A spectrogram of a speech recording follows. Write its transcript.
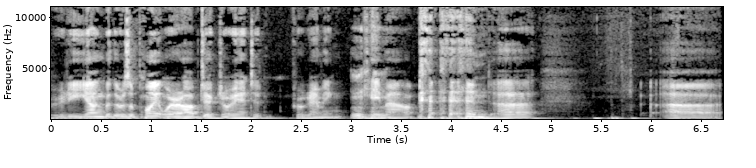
pretty young, but there was a point where object-oriented programming came out, and uh, uh,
